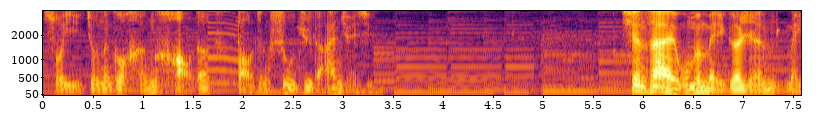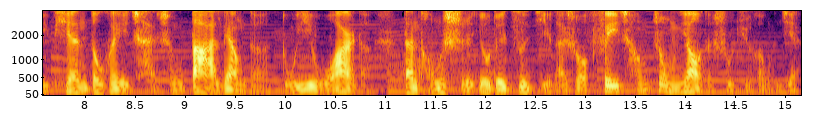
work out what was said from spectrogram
所以就能够很好的保证数据的安全性。现在我们每个人每天都会产生大量的独一无二的，但同时又对自己来说非常重要的数据和文件。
